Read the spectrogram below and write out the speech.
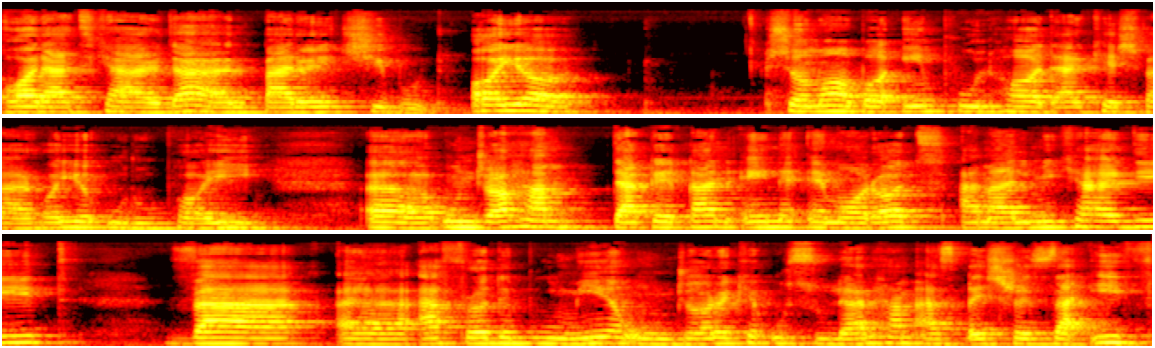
قارت کردن برای چی بود؟ آیا شما با این پول ها در کشورهای اروپایی اونجا هم دقیقا عین امارات عمل می کردید و افراد بومی اونجا رو که اصولا هم از قشر ضعیف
